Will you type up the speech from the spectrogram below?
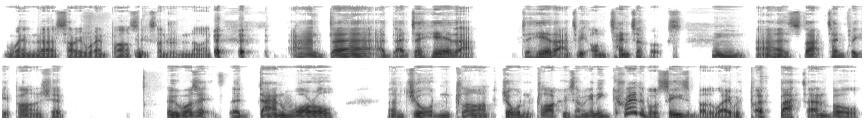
when uh, Surrey went past 609. and, uh, and, and, to hear that, to hear that, and to be on tenterhooks mm. as that 10 figure partnership. Who was it? Uh, Dan Worrall and Jordan Clark. Jordan Clark, who's having an incredible season, by the way, with both bat and ball.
